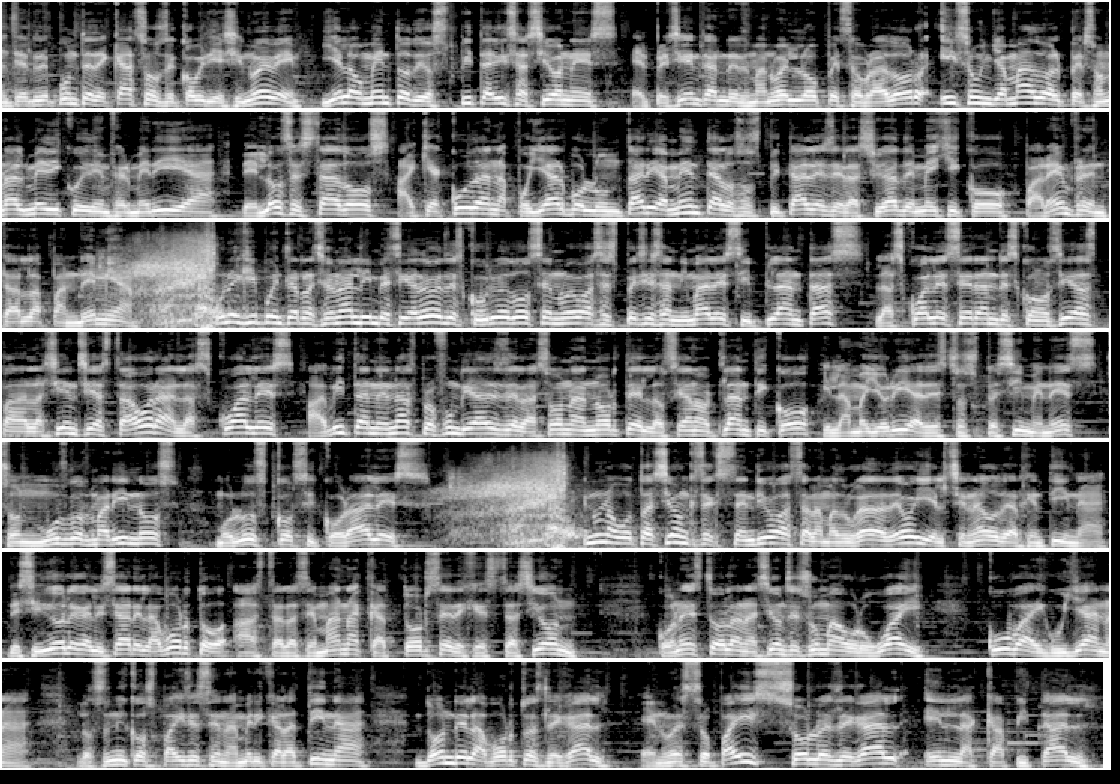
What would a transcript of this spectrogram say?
Ante el repunte de casos de COVID-19 y el aumento de hospitalizaciones, el presidente Andrés Manuel López Obrador hizo un llamado al personal médico y de enfermería de los estados a que acudan a apoyar voluntariamente a los hospitales de la Ciudad de México para enfrentar la pandemia. Un equipo internacional de investigadores descubrió 12 nuevas especies animales y plantas, las cuales eran desconocidas para la ciencia hasta ahora, las cuales habitan en las profundidades de la zona norte del Océano Atlántico y la mayoría de estos especímenes son muy marinos, moluscos y corales. En una votación que se extendió hasta la madrugada de hoy, el Senado de Argentina decidió legalizar el aborto hasta la semana 14 de gestación. Con esto la nación se suma a Uruguay, Cuba y Guyana, los únicos países en América Latina donde el aborto es legal. En nuestro país solo es legal en la capital.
